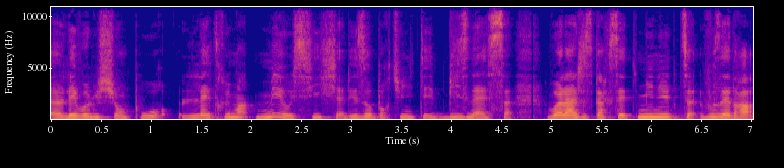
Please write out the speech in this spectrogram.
euh, l'évolution pour l'être humain, mais aussi les opportunités business. Voilà, j'espère que cette minute vous aidera.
